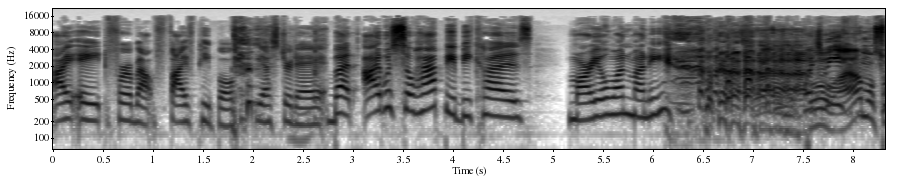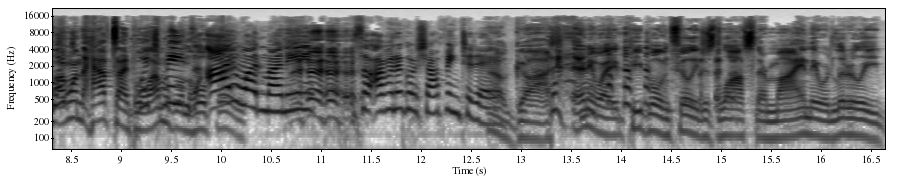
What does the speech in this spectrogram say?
I ate for about five people yesterday, but I was so happy because Mario won money. Which means- I almost I which- won the halftime pool. Which I won means the whole thing. I won money. so I'm going to go shopping today. Oh gosh. Anyway, people in Philly just lost their mind. They were literally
